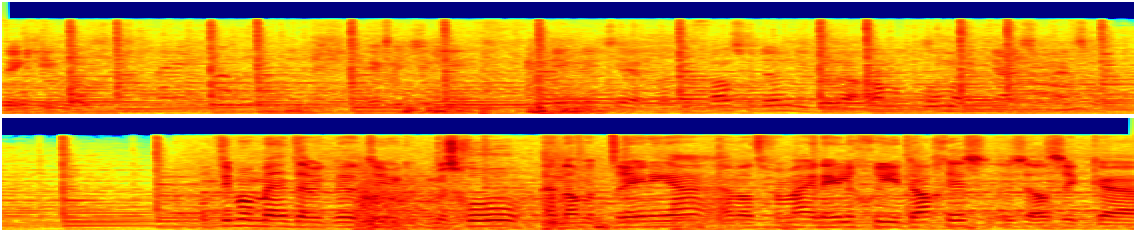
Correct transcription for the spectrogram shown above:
Denk ik niet. Niet. Denk dat je wat de Fransen doen, die doen er allemaal kom en kruismeid op. Op dit moment heb ik natuurlijk mijn school en dan mijn trainingen. En wat voor mij een hele goede dag is, is als ik, eh,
